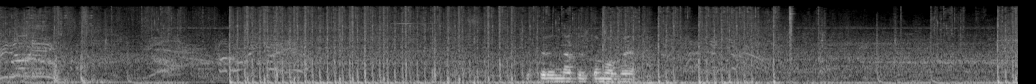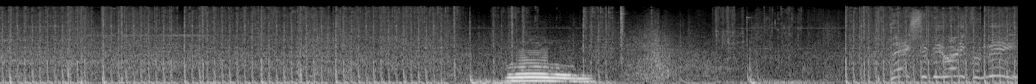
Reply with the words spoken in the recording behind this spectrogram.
Reloading! Gusto rin natin to mamaya. Boom. They should be ready for me!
